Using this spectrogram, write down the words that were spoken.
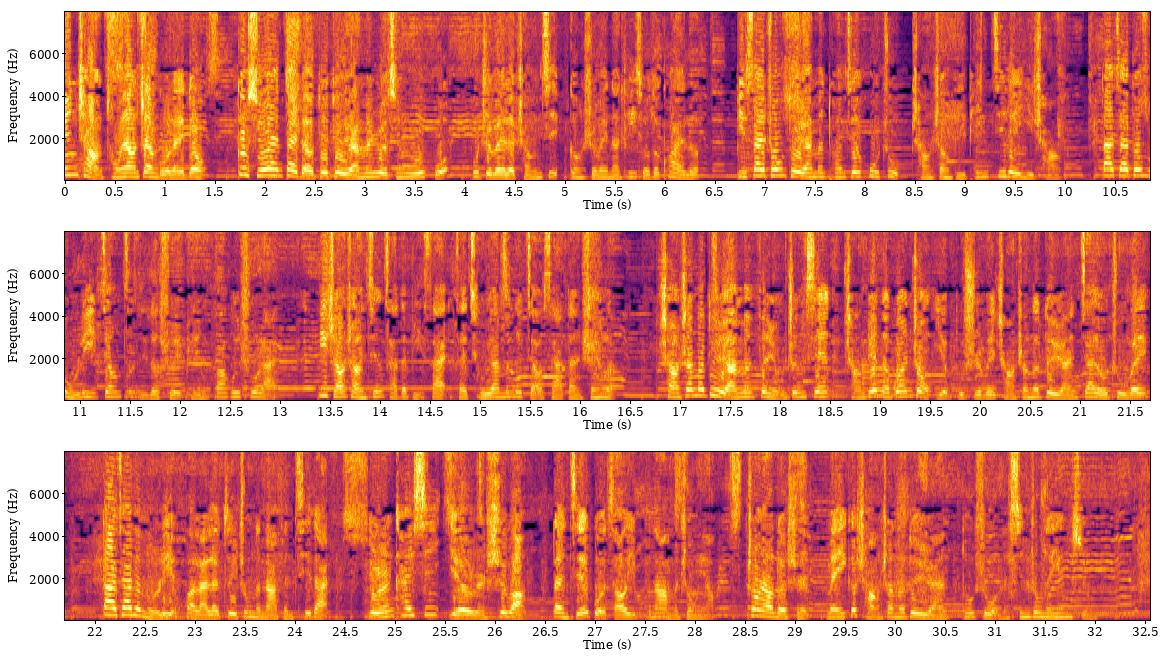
绿茵场同样战鼓雷动，各学院代表队队员们热情如火，不只为了成绩，更是为那踢球的快乐。比赛中，队员们团结互助，场上比拼激烈异常，大家都努力将自己的水平发挥出来。一场场精彩的比赛在球员们的脚下诞生了。场上的队员们奋勇争先，场边的观众也不时为场上的队员加油助威。大家的努力换来了最终的那份期待，有人开心，也有人失望，但结果早已不那么重要。重要的是，每一个场上的队员都是我们心中的英雄。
